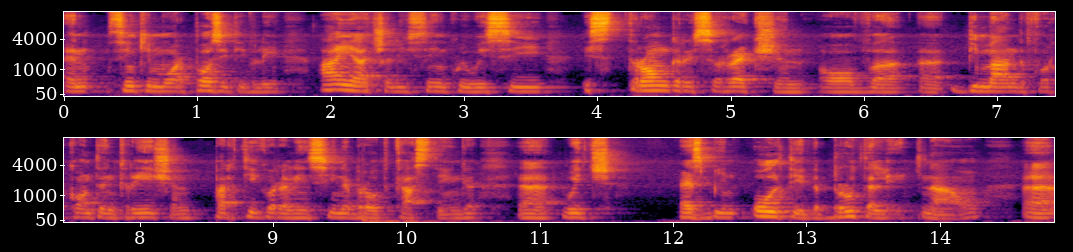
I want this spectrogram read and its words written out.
and thinking more positively, I actually think we will see a strong resurrection of uh, uh, demand for content creation, particularly in cine broadcasting, uh, which has been halted brutally now. Uh,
